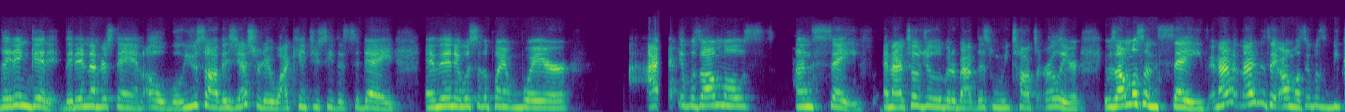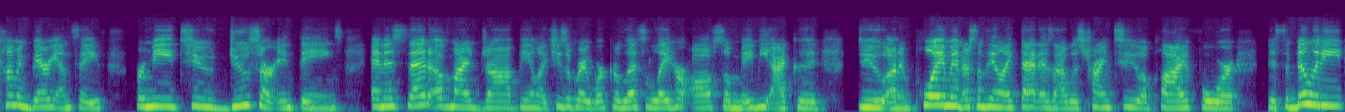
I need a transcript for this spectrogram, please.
they didn't get it. They didn't understand. Oh, well, you saw this yesterday. Why can't you see this today? And then it was to the point where I, it was almost unsafe. And I told you a little bit about this when we talked earlier. It was almost unsafe. And I, I didn't say almost, it was becoming very unsafe for me to do certain things. And instead of my job being like, she's a great worker, let's lay her off so maybe I could do unemployment or something like that as I was trying to apply for disability.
